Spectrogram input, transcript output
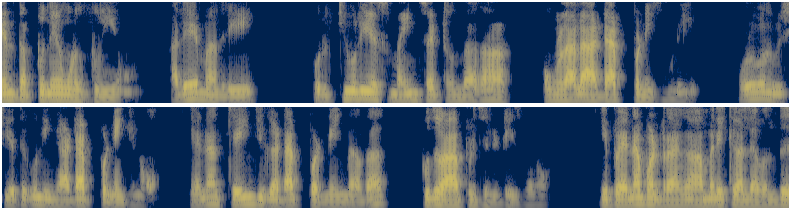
ஏன் தப்புன்னே உங்களுக்கு புரியும். அதே மாதிரி ஒரு கியூரியஸ் மைண்ட் செட் இருந்தால் தான் உங்களால் அடாப்ட் பண்ணிக்க முடியும். ஒரு ஒரு விஷயத்துக்கும் நீங்கள் அடாப்ட் பண்ணிக்கணும். ஏன்னா சேஞ்சுக்கு அடாப்ட் பண்ணிங்கன்னா தான் புது ஆப்பர்ச்சுனிட்டிஸ் வரும். இப்போ என்ன பண்ணுறாங்க அமெரிக்காவில் வந்து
